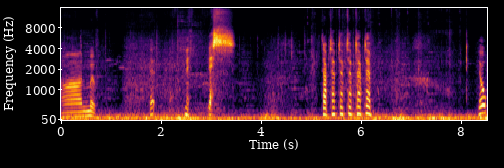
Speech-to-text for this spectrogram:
On move. Yes. Tap tap tap tap tap tap. Nope.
